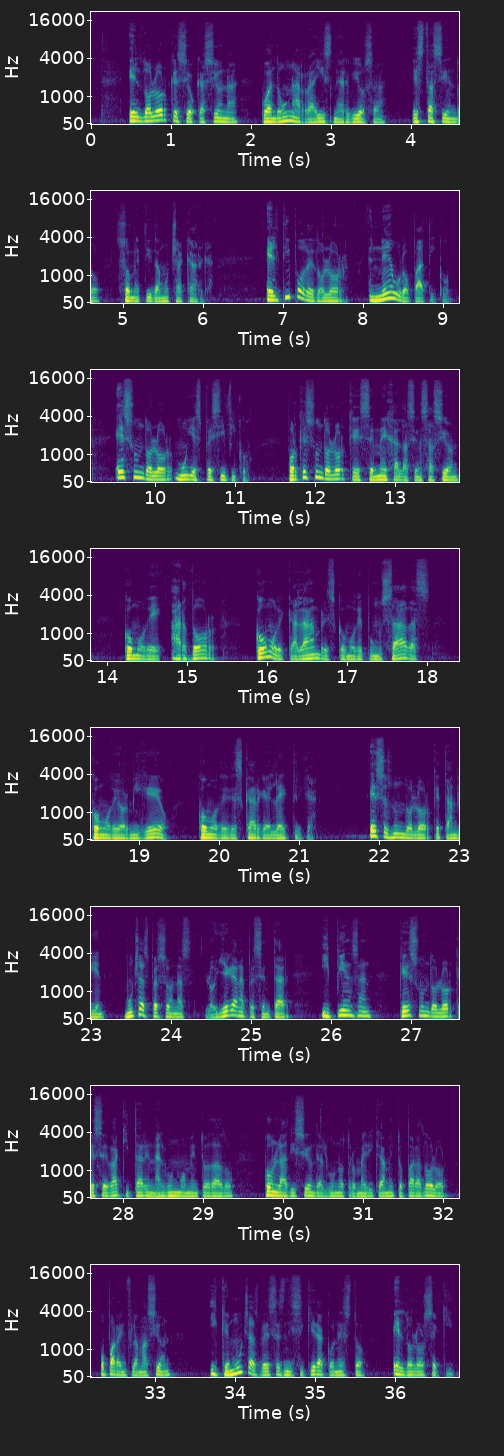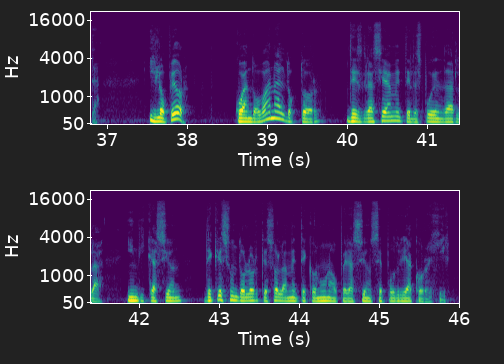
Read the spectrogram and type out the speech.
el dolor que se ocasiona cuando una raíz nerviosa está siendo sometida a mucha carga. El tipo de dolor neuropático es un dolor muy específico, porque es un dolor que semeja la sensación como de ardor, como de calambres, como de punzadas, como de hormigueo, como de descarga eléctrica. Ese es un dolor que también muchas personas lo llegan a presentar y piensan que es un dolor que se va a quitar en algún momento dado con la adición de algún otro medicamento para dolor o para inflamación y que muchas veces ni siquiera con esto el dolor se quita. Y lo peor, cuando van al doctor, desgraciadamente les pueden dar la indicación de que es un dolor que solamente con una operación se podría corregir.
